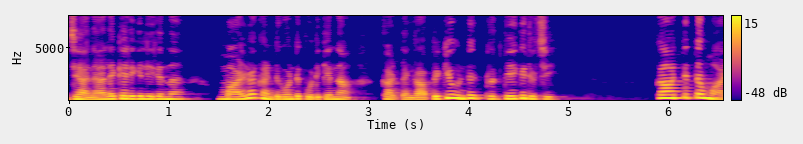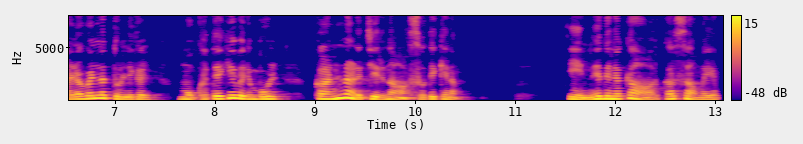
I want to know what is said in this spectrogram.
ജനാലക്കരികിലിരുന്ന് മഴ കണ്ടുകൊണ്ട് കുടിക്കുന്ന കട്ടൻ കാപ്പിക്കും ഉണ്ട് പ്രത്യേക രുചി. കാറ്റത്ത് മഴവെള്ളത്തുള്ളികൾ മുഖത്തേക്ക് വരുമ്പോൾ കണ്ണടച്ചിരുന്ന് ആസ്വദിക്കണം. ഇന്നിതിനൊക്കെ ആർക്കാ സമയം?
